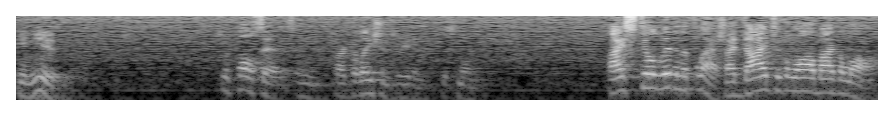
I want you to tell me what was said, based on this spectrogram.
in you. That's what Paul says in our Galatians reading this morning. I still live in the flesh. I died to the law by the law.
